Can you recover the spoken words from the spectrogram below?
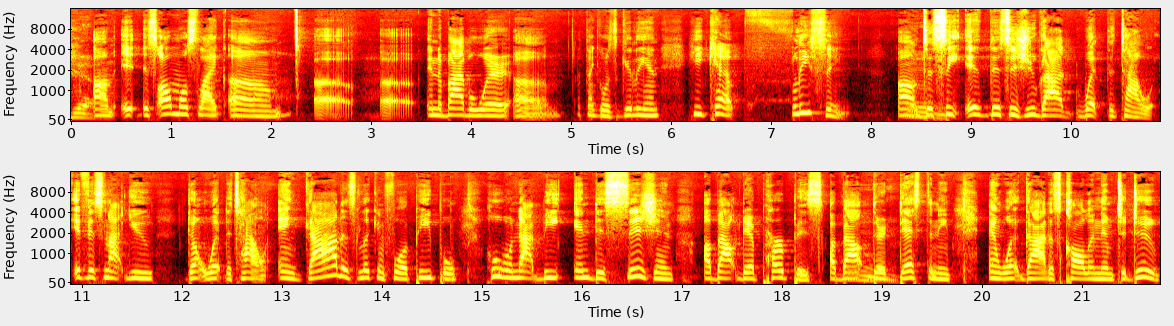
Yeah. Um, it, it's almost like um, uh, uh, in the Bible where um, I think it was Gideon, he kept fleecing um, to see if this is you, God, wet the towel. If it's not you, don't wet the towel. And God is looking for people who will not be indecision about their purpose, about their destiny, and what God is calling them to do.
